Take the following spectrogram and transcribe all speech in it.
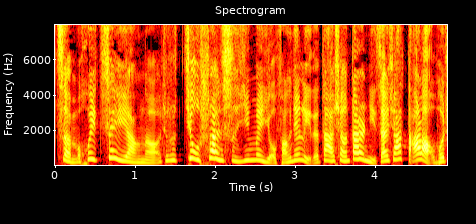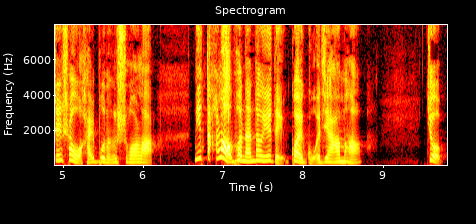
怎么会这样呢？就是就算是因为有房间里的大象，但是你在家打老婆这事儿我还不能说了。你打老婆难道也得怪国家吗？就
